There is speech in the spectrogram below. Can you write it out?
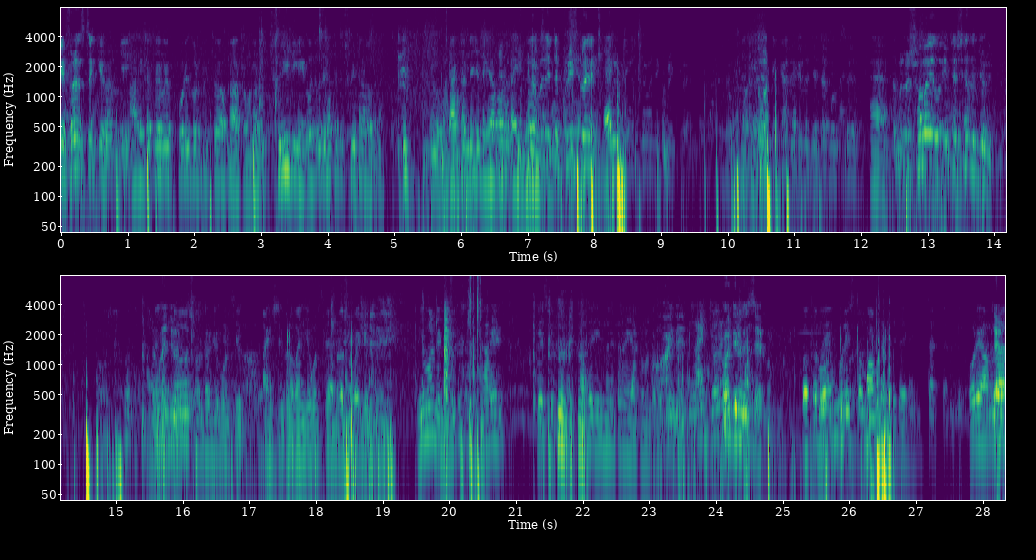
ডিফারেন্সটা কি হবে? আর এটা তো এবারে পরিকল্পিত আপনার আক্রমণ কারণ ছুরি দিয়ে ওদের ওদের হাতে তো ছুরি থাকা কথা না। ডাক্তার নিজে থেকে আপনার টাইট মানে এটা প্রি প্ল্যান প্রি প্ল্যান তোমাকে কানে কানে যেটা বলছে হ্যাঁ। সবাই এটার সাথে জড়িত। আমরা জন্য সরকারকে বলছি আইন শৃঙ্খলা বাহিনীকে বলছি আমরা সবাইকে রিমান্ডেড কাদের প্রেসক্রিপশন কাদের ইন্ধনে তারা এই আক্রমণটা করছে। কয়দিন হয়েছে এখন? প্রথমে পুলিশ তো মামলা দিতে চায় নাই। চার তারিখে। পরে আমরা চার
